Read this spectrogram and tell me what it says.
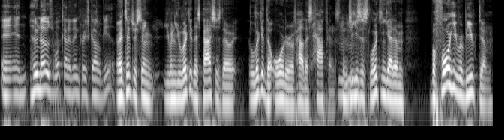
And, and who knows what kind of increase God will give. It's interesting you, when you look at this passage, though. Look at the order of how this happens. Mm-hmm. Then Jesus, looking at him before he rebuked him,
